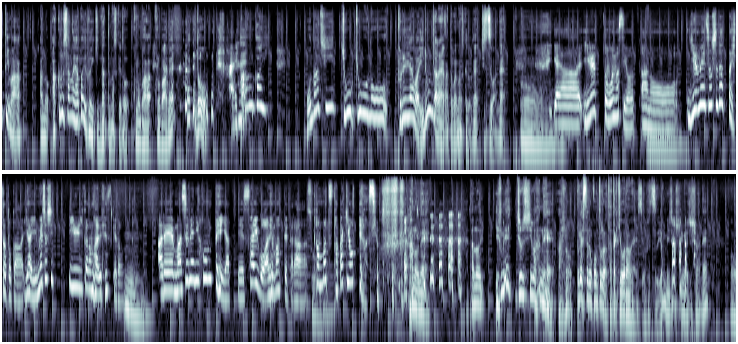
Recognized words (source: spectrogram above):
っと今ああのアクルさんがやばい雰囲気になってますけどこの場この場はね。だけど はい。案外同じ状況のプレイヤーはいるんじゃないかと思いますけどね実はね。うん。いやーいると思いますよ。あのー夢女子だった人とかいや夢女子っていう言い方もあれですけど、うん。あれ真面目に本編やって最後あれ待ってたら端末叩き折ってますよ あのねあの夢女子はねあのプレステのコントローラー叩き折らないんですよ普通。夢女子夢女子はね。う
